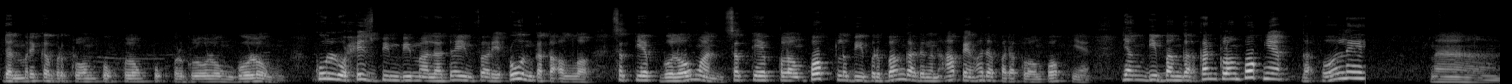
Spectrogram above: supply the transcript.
dan mereka berkelompok-kelompok bergolong-golong Kullu hizbim bima ladaim farihun kata Allah. Setiap golongan, setiap kelompok lebih berbangga dengan apa yang ada pada kelompoknya. Yang dibanggakan kelompoknya nggak boleh. Nah,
